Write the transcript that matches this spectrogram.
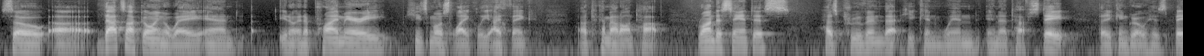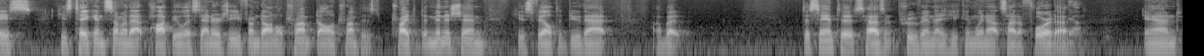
So uh, that's not going away, and you know, in a primary, he's most likely, I think, uh, to come out on top. Ron DeSantis has proven that he can win in a tough state, that he can grow his base. He's taken some of that populist energy from Donald Trump. Donald Trump has tried to diminish him. He has failed to do that, uh, but DeSantis hasn't proven that he can win outside of Florida. Yeah. And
